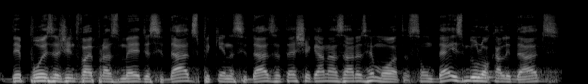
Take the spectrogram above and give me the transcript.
depois a gente vai para as médias cidades, pequenas cidades, até chegar nas áreas remotas. São 10 mil localidades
